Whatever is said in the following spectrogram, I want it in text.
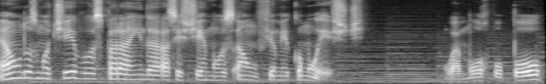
é um dos motivos para ainda assistirmos a um filme como este. O amor por Paul,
